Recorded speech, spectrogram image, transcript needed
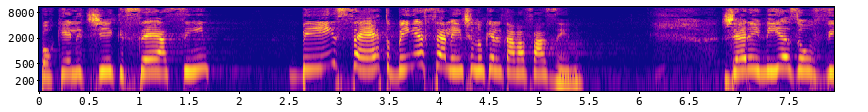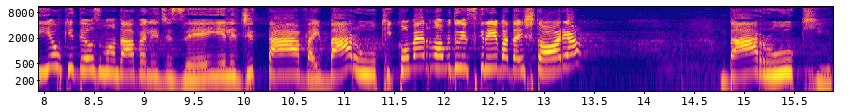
Porque ele tinha que ser assim, bem certo, bem excelente no que ele estava fazendo. Jeremias ouvia o que Deus mandava ele dizer e ele ditava. E Baruque, como era o nome do escriba da história? Baruque.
